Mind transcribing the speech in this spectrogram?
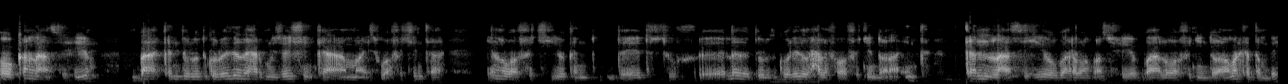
oo kan la ansixiyo kan dowlad goboleedyada harmonisationka ama iswaafajinta in la waafajiyo kan dastuurlada dowlad goboleedyada waxaa la waafajin doonaa. Inta kan la ansixiyo baarlamaanku ansixiyo baa la waafajin doonaa marka dambe.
